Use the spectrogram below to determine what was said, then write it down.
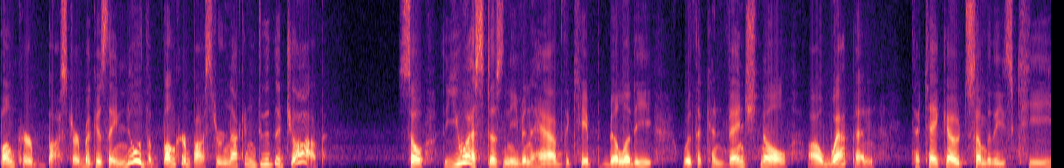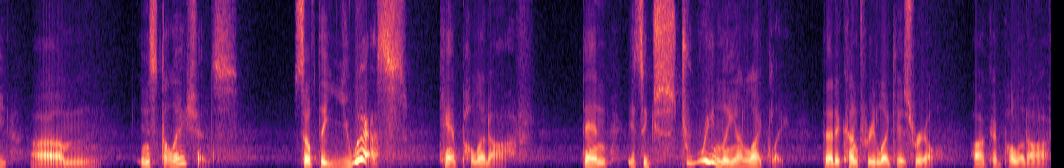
bunker buster because they know the bunker buster is not going to do the job. So the US doesn't even have the capability with a conventional uh, weapon to take out some of these key um, installations. So if the US can't pull it off, then it's extremely unlikely that a country like Israel uh, could pull it off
